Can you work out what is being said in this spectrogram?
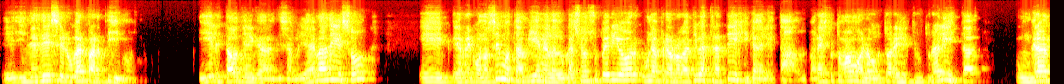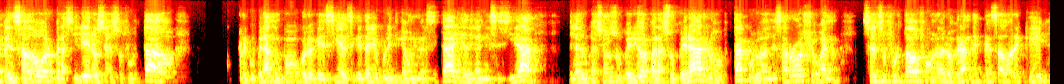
eh, y desde ese lugar partimos. Y el Estado tiene que garantizarlo. Y además de eso, eh, eh, reconocemos también en la educación superior una prerrogativa estratégica del Estado, y para esto tomamos a los autores estructuralistas, un gran pensador brasilero, Celso Furtado, recuperando un poco lo que decía el secretario de Políticas Universitarias, de la necesidad de la educación superior para superar los obstáculos al desarrollo. Bueno, Celso Furtado fue uno de los grandes pensadores que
